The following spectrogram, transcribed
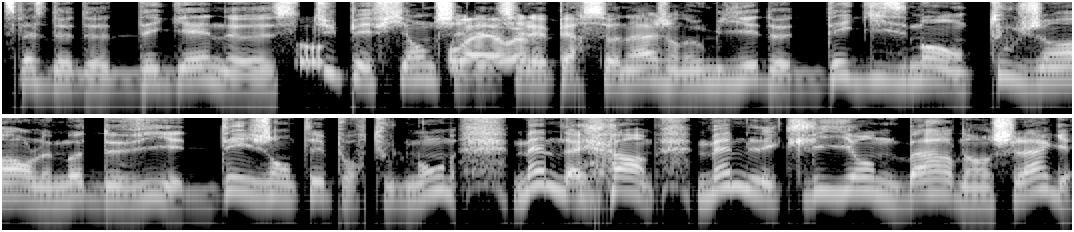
espèce de, de dégaine euh, stupéfiante chez, les, chez les personnages. De déguisements en tout genre, le mode de vie est déjanté pour tout le monde. Même d'ailleurs, même les clients de bar dans Schlag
